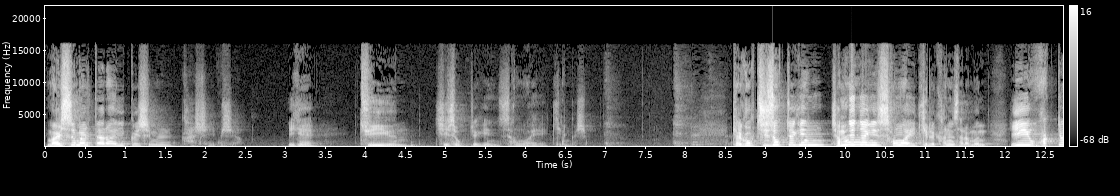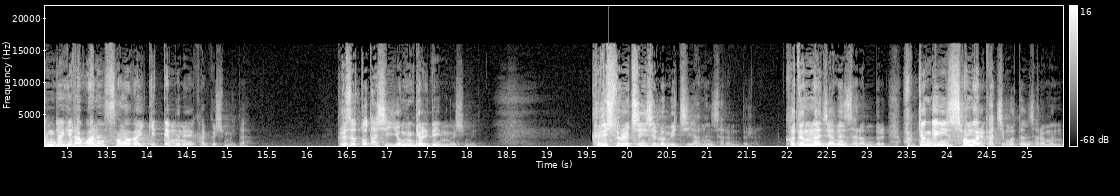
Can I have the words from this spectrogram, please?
말씀을 따라 이끄심을 가십시오. 이게 뒤은 지속적인 성화의 길인 것입니다. 결국 지속적인 점진적인 성화의 길을 가는 사람은 이 확정적이라고 하는 성화가 있기 때문에 갈 것입니다. 그래서 또 다시 연결되어 있는 것입니다. 그리스도를 진실로 믿지 않은 사람들은 거듭나지 않은 사람들, 확정적인 성화를 갖지 못한 사람은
